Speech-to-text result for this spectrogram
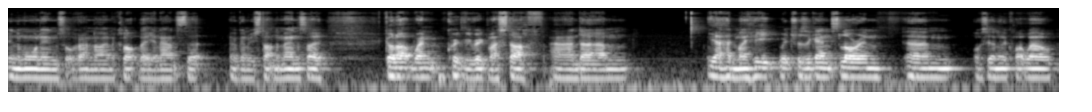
in the morning, sort of around nine o'clock, they announced that they were going to be starting the men. So got up, went quickly rigged my stuff and um, yeah, had my heat, which was against Lauren. Um, obviously I know quite well.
